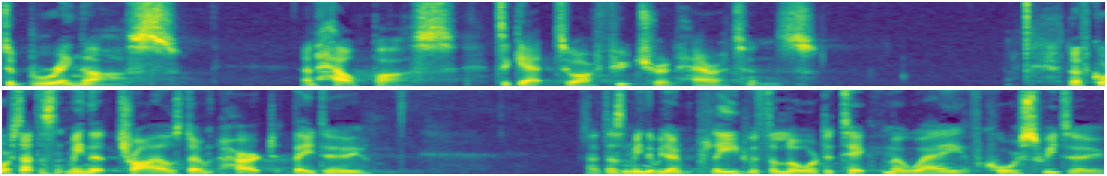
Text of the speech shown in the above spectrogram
to bring us and help us to get to our future inheritance. Now, of course, that doesn't mean that trials don't hurt, they do. That doesn't mean that we don't plead with the Lord to take them away. Of course, we do.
